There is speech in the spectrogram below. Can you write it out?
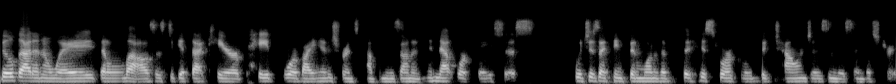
build that in a way that allows us to get that care paid for by insurance companies on a, network basis, which has, I think, been one of the, the historical big challenges in this industry.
